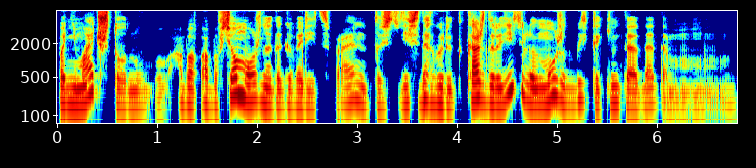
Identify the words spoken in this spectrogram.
понимать, что ну, обо, обо всем можно договориться, правильно? То есть я всегда говорю, каждый родитель, он может быть каким-то, да, там,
